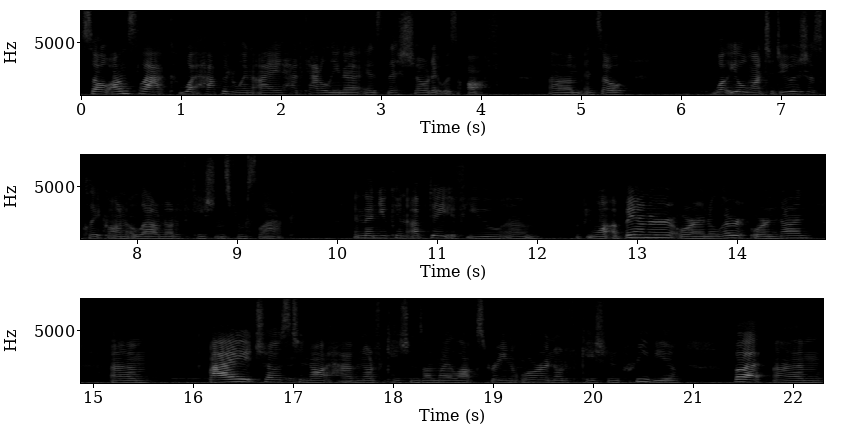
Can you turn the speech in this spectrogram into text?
so on Slack, what happened when I had Catalina is this showed it was off. Um, and so what you'll want to do is just click on allow notifications from Slack. And then you can update if you um, if you want a banner or an alert or none um, I chose to not have notifications on my lock screen or a notification preview but um,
